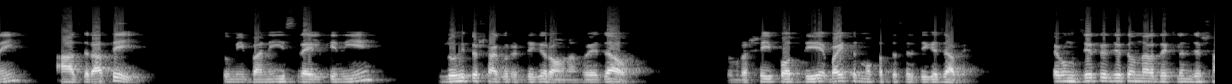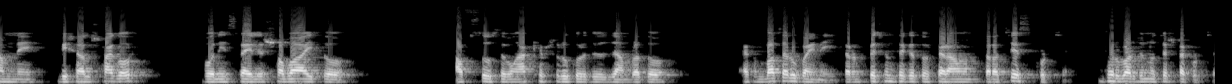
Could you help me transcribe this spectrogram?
নেই। আজ রাতেই তুমি বানি ইসরায়েলকে নিয়ে লোহিত সাগরের দিকে রওনা হয়ে যাও। তোমরা সেই পথ দিয়ে বাইতুল মুকাদ্দাসের দিকে যাবে। এবং যেতে যেতে ওনারা দেখলেন যে সামনে বিশাল সাগর। বন ইসরায়েলের সবাই তো আফসোস এবং আক্ষেপ শুরু করে দিল যে আমরা তো এখন বাঁচার উপায় নেই, কারণ পেছন থেকে তো ফেরাউন তারা চেস করছে, ধরবার জন্য চেষ্টা করছে।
